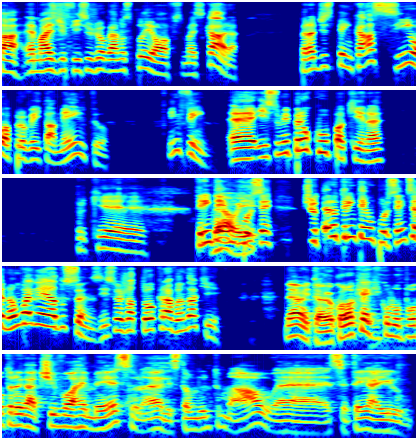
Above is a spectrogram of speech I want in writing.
tá, é mais difícil jogar nos playoffs, mas cara, para despencar assim o aproveitamento, enfim, é, isso me preocupa aqui, né? Porque 31%, não, e... chutando 31%, você não vai ganhar do Suns. Isso eu já tô cravando aqui. Não, então, eu coloquei aqui como ponto negativo o arremesso, né? Eles estão muito mal. É, você tem aí o.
